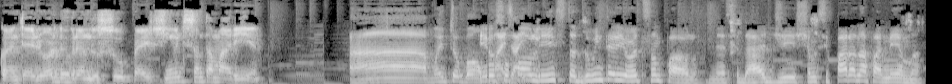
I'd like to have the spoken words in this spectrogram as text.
no interior do Rio Grande do Sul, pertinho de Santa Maria. Ah, muito bom. Eu sou aí... paulista do interior de São Paulo. Minha cidade chama-se Paranapanema.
